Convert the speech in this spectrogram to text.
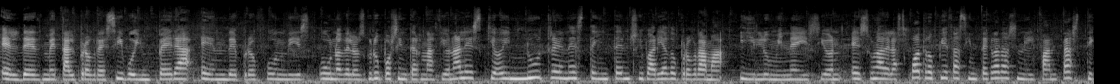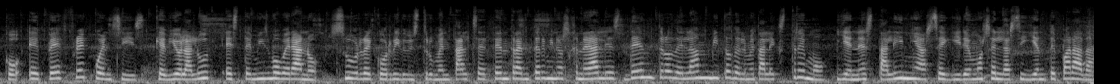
death metal progresivo impera en The Profundis, uno de los grupos internacionales que hoy nutren este intenso y variado programa. Illumination es una de las cuatro piezas integradas en el fantástico EP Frequencies, que vio la luz este mismo verano. Su recorrido instrumental se centra en términos generales dentro del ámbito del metal extremo, y en esta línea seguiremos en la siguiente parada.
